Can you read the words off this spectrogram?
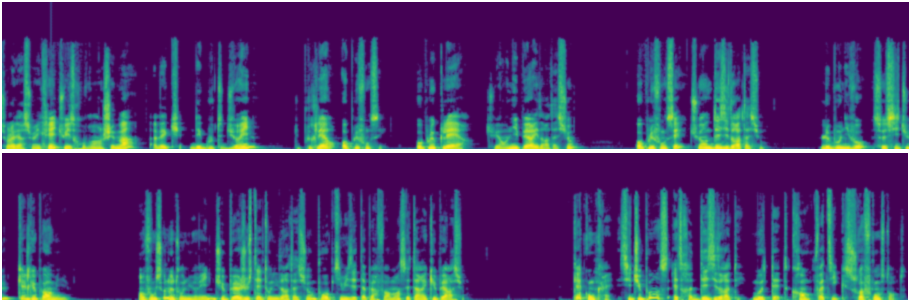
Sur la version écrite, tu y trouveras un schéma avec des gouttes d'urine du plus clair au plus foncé. Au plus clair, tu es en hyperhydratation. Au plus foncé, tu es en déshydratation. Le bon niveau se situe quelque part au milieu. En fonction de ton urine, tu peux ajuster ton hydratation pour optimiser ta performance et ta récupération. Cas concret, si tu penses être déshydraté, maux de tête, crampes, fatigue, soif constante,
